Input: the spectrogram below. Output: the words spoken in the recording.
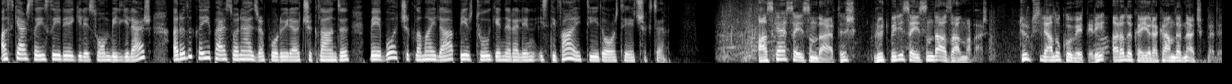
Asker sayısı ile ilgili son bilgiler Aralık ayı personel raporuyla açıklandı ve bu açıklamayla bir tuğ generalin istifa ettiği de ortaya çıktı. Asker sayısında artış, rütbeli sayısında azalma var. Türk Silahlı Kuvvetleri Aralık ayı rakamlarını açıkladı.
